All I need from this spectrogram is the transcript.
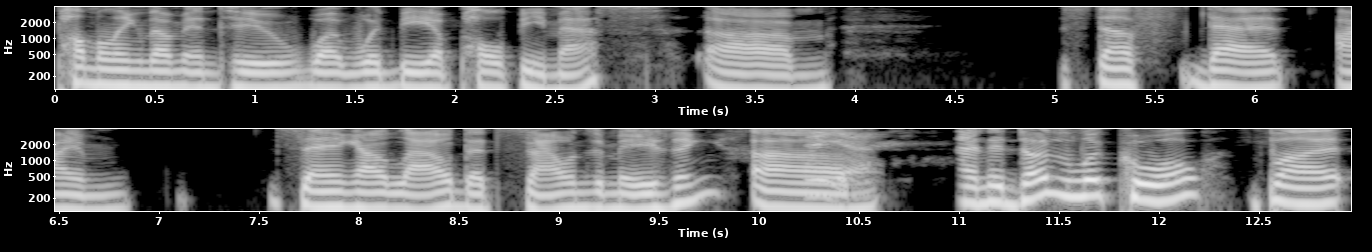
pummeling them into what would be a pulpy mess. Um, stuff that I'm saying out loud that sounds amazing. Um, yeah. and it does look cool, but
